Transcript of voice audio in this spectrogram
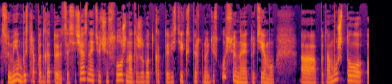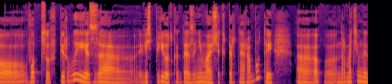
сумеем быстро подготовиться. Сейчас, знаете, очень сложно даже вот как-то вести экспертную дискуссию на эту тему, а, потому что э, вот впервые за весь период, когда я занимаюсь экспертной работой, Э, э, нормативные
